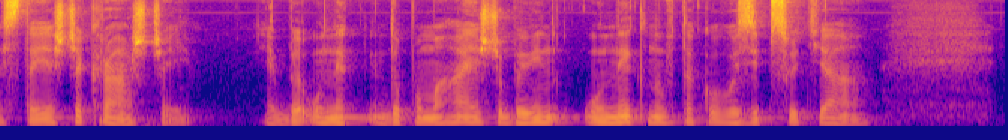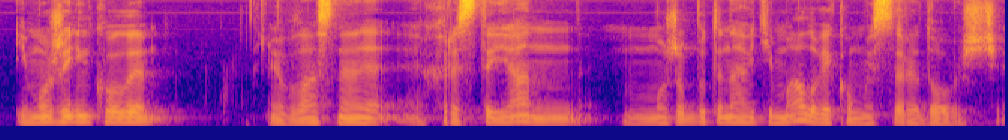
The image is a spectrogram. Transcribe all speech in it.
стає ще кращий, якби уник, допомагає, щоб він уникнув такого зіпсуття. І може інколи, власне, християн може бути навіть і мало в якомусь середовищі.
